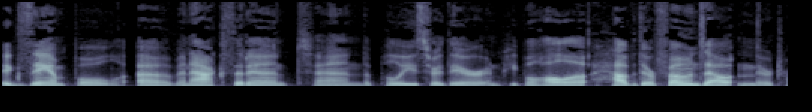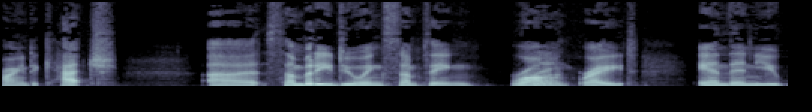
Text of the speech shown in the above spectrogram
example of an accident, and the police are there, and people all have their phones out, and they're trying to catch uh, somebody doing something wrong, right. right? And then you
